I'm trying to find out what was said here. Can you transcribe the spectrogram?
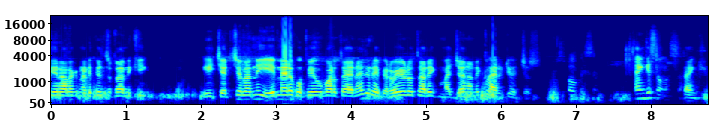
తీరాలకు నడిపించడానికి ఈ చర్చలన్నీ ఏ మేరకు ఉపయోగపడతాయి అనేది రేపు ఇరవై ఏడో తారీఖు మధ్యాహ్నానికి క్లారిటీ వచ్చేస్తుంది. Okay sir. Thank you so much sir. Thank you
